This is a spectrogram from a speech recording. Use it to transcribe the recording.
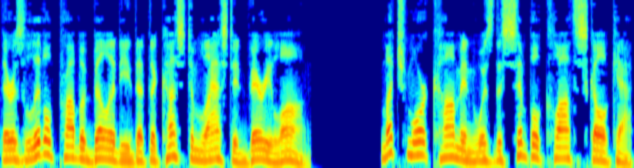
there is little probability that the custom lasted very long. Much more common was the simple cloth skullcap,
